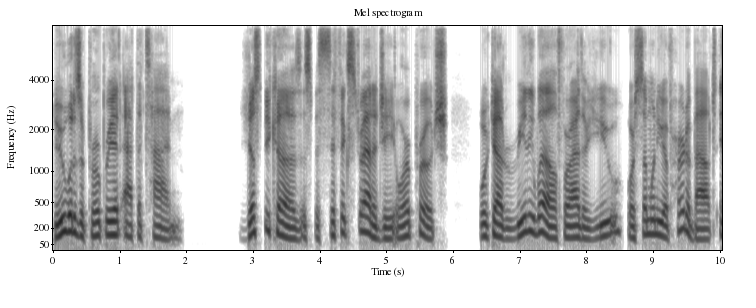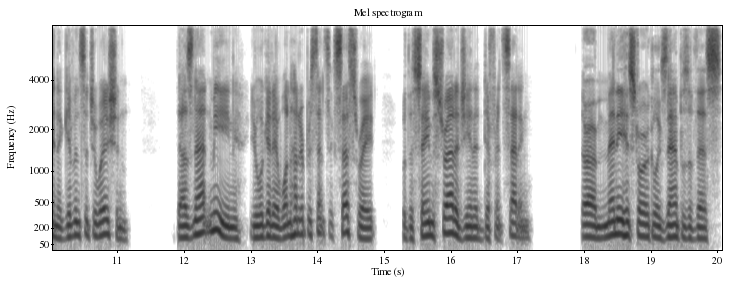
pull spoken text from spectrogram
do what is appropriate at the time. Just because a specific strategy or approach worked out really well for either you or someone you have heard about in a given situation does not mean you will get a 100% success rate with the same strategy in a different setting. There are many historical examples of this,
